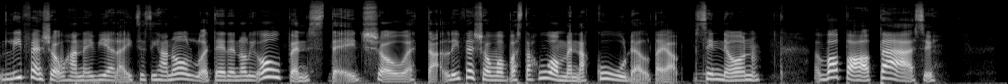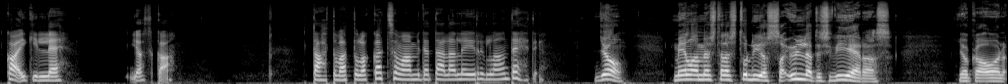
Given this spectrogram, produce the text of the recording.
Live Showhan ei vielä itse asiassa ihan ollut, että teidän oli Open Stage Show, että Live Show on vasta huomenna kuudelta ja sinne on vapaa pääsy kaikille, jotka tahtovat tulla katsomaan, mitä täällä leirillä on tehty. Joo. Meillä on myös täällä studiossa yllätysvieras, joka on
